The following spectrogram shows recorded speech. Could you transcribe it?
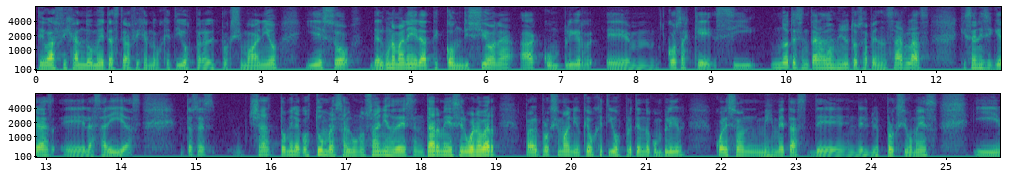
te vas fijando metas, te vas fijando objetivos para el próximo año y eso de alguna manera te condiciona a cumplir em, cosas que si no te sentaras dos minutos a pensarlas, quizás ni siquiera eh, las harías. Entonces, ya tomé la costumbre hace algunos años de sentarme y decir, bueno, a ver, para el próximo año, ¿qué objetivos pretendo cumplir? ¿Cuáles son mis metas de, en el, próximo mes? Y,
